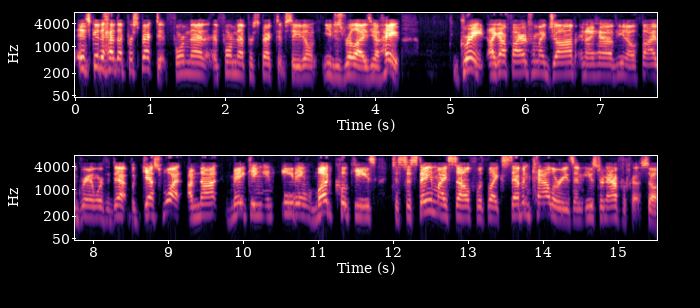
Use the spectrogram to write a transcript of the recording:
it's good to have that perspective. Form that form that perspective, so you don't you just realize you know, hey, great, I got fired from my job and I have, you know, five grand worth of debt. But guess what? I'm not making and eating mud cookies to sustain myself with like seven calories in Eastern Africa. So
